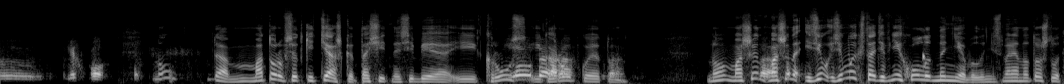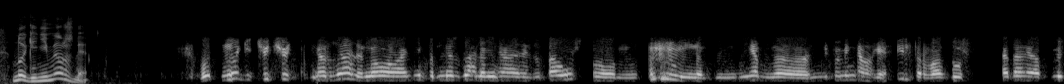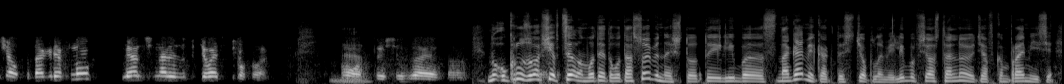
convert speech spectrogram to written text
легко. Ну, да, мотору все-таки тяжко тащить на себе и круз, ну, и да, коробку эту. Да. Но машина, да. машина, и зим, зимой, кстати, в ней холодно не было, несмотря на то, что ноги не мерзли. Вот ноги чуть-чуть подмерзали, но они подмерзали у меня из-за того, что не, э, не поменял я фильтр воздушный. Когда я включал подогрев ног, у меня начинали запотевать стекла. Да. Вот, то есть из-за этого. Ну, у Круза вообще в целом вот эта вот особенность, что ты либо с ногами как-то с теплыми, либо все остальное у тебя в компромиссе.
